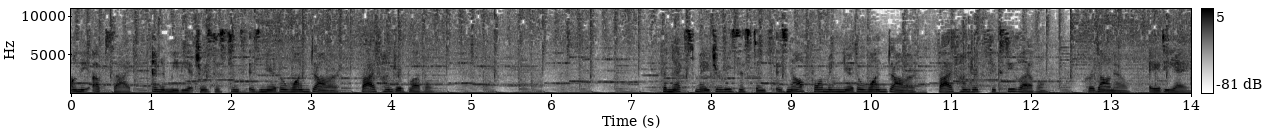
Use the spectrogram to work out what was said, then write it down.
On the upside, an immediate resistance is near the $1, 500 level. The next major resistance is now forming near the $1, 560 level. Cardano, ADA,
